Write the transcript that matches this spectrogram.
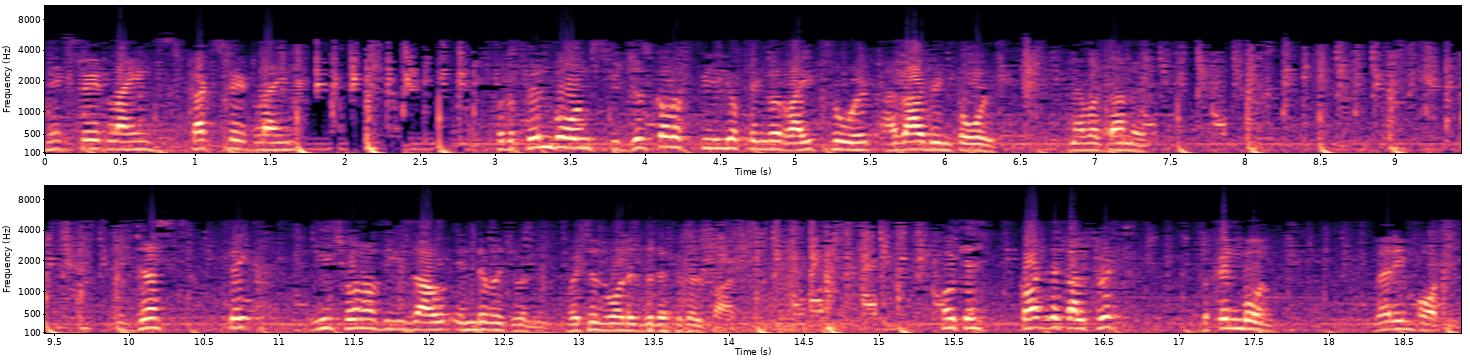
make straight lines, cut straight lines. For the pin bones, you just gotta feel your finger right through it, as I've been told. Never done it. You just pick each one of these out individually, which is what is the difficult part. Okay, got the culprit, the pin bone. Very important.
